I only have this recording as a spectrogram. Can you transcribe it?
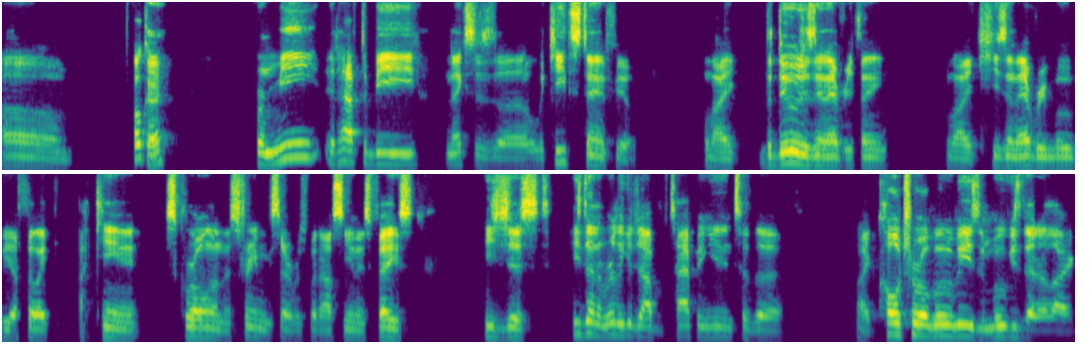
Um, okay. For me, it'd have to be next is uh LaKeith Stanfield. Like the dude is in everything. Like he's in every movie. I feel like I can't scroll on the streaming service without seeing his face. He's just he's done a really good job of tapping into the like cultural movies and movies that are like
